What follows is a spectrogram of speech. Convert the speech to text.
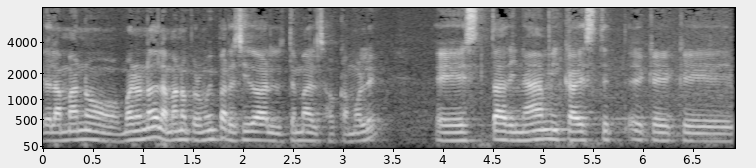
de la mano, bueno, no de la mano, pero muy parecido al tema del saucamole, eh, esta dinámica este eh, que, que,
